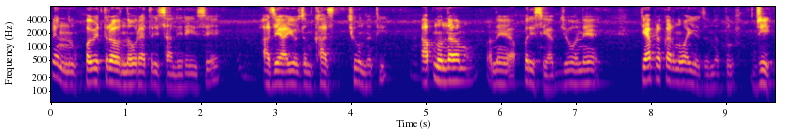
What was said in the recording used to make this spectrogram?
બેન પવિત્ર નવરાત્રિ ચાલી રહી છે? આજે આયોજન ખાસ થયું નથી. આપનું નામ અને પરિચય આપજો અને કયા પ્રકારનું આયોજન હતું? જી.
